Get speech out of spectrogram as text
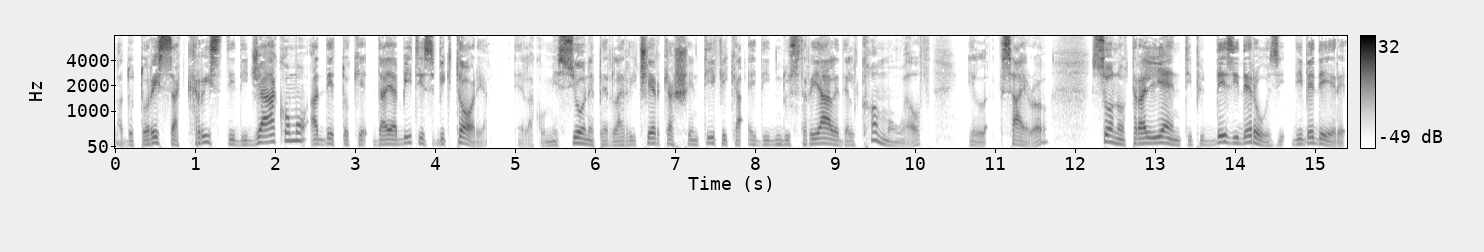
La dottoressa Cristi Di Giacomo ha detto che Diabetes Victoria e la Commissione per la ricerca scientifica ed industriale del Commonwealth, il XIRO, sono tra gli enti più desiderosi di vedere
